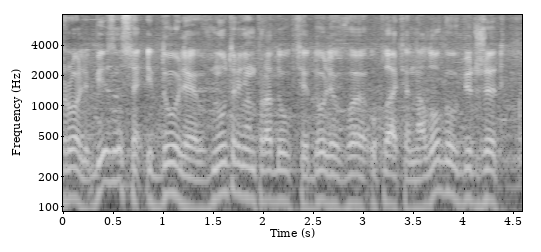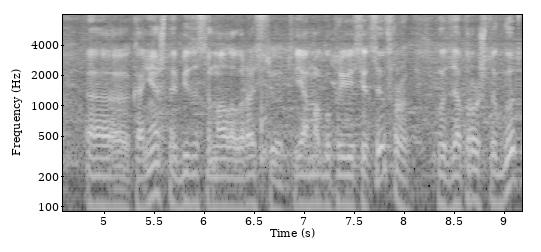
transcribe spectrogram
роль бизнеса и доля в внутреннем продукте, доля в уплате налогов в бюджет, э, конечно, бизнеса малого растет. Я могу привести цифру. Вот за прошлый год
